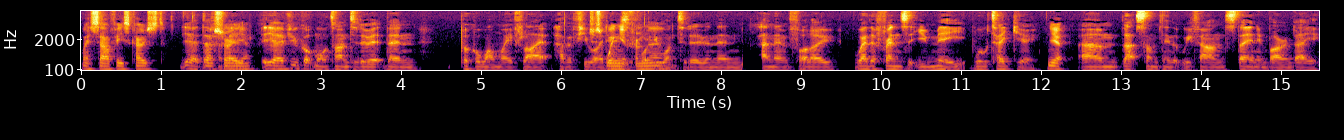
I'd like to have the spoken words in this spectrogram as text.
west south, east coast. Yeah, definitely. Australia. Yeah, if you've got more time to do it, then book a one-way flight, have a few Just ideas of what there. you want to do, and then and then follow where the friends that you meet will take you. Yeah. Um, that's something that we found staying in Byron Bay.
